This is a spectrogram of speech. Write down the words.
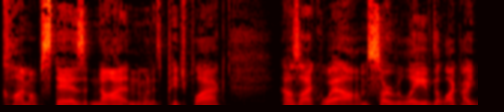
climb upstairs at night and when it's pitch black. And I was like, wow, I'm so relieved that like I,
